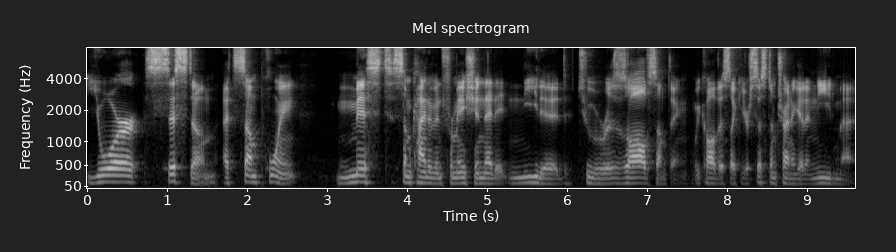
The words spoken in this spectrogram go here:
your system at some point missed some kind of information that it needed to resolve something. We call this like your system trying to get a need met.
